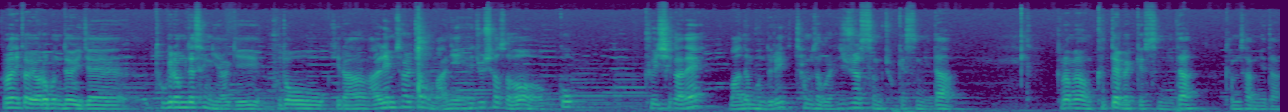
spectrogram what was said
그러니까 여러분들 이제 독일 음대생 이야기 구독이랑 알림 설정 많이 해주셔서 꼭 그 시간에 많은 분들이 참석을 해주셨으면 좋겠습니다. 그러면 그때 뵙겠습니다. 감사합니다.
